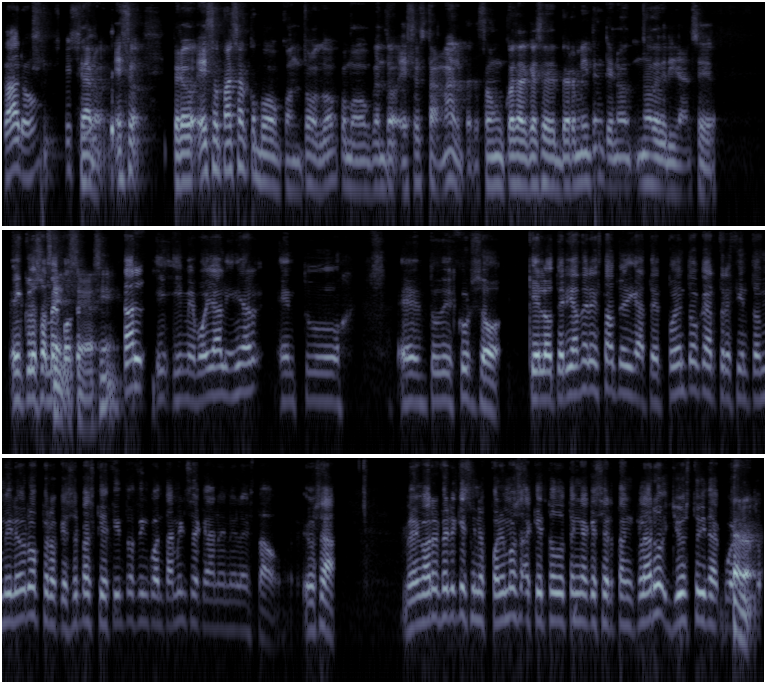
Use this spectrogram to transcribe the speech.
Claro. Claro, eso, pero eso pasa como con todo, como con eso está mal, pero son cosas que se permiten que no, no deberían ser. incluso me sí, y, y, me voy a alinear en tu, en tu discurso que Loterías del Estado te diga, te pueden tocar 300.000 euros, pero que sepas que 150.000 se quedan en el Estado. O sea, me vengo a referir que si nos ponemos a que todo tenga que ser tan claro, yo estoy de acuerdo. Claro,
